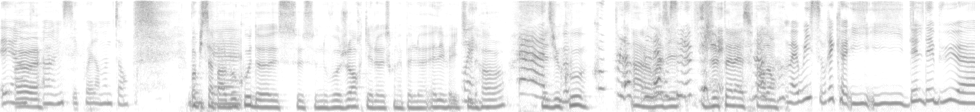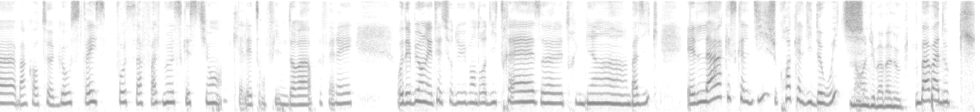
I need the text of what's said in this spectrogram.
et un- Ouais, ouais. un- une sequel en même temps. Bon, puis ça parle euh, beaucoup de ce, ce nouveau genre qui est le- ce qu'on appelle le elevated Ouais. horror. Ah, et tu du me coup, coupe la Ah, alors, sous le pied. je te laisse, pardon. Non, mais oui, c'est vrai que il, il- dès le début, euh, ben, quand euh, Ghostface pose sa fameuse question, quel est ton film d'horreur préféré? Au début, on était sur du Vendredi 13, euh, les trucs bien basiques. Et là, qu'est-ce qu'elle dit? Je crois qu'elle dit The Witch. Non, du Babadook. Babadook.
